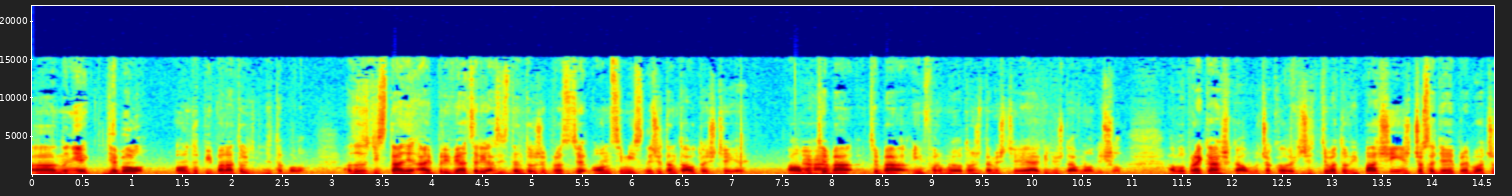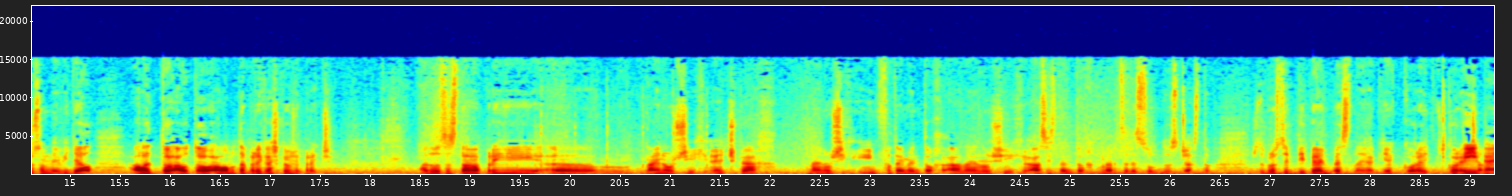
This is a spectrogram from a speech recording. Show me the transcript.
Uh, no nie, kde bolo. On to pípa na to, kde to bolo. A to sa ti stane aj pri viacerých asistentoch, že proste on si myslí, že tam to auto ešte je. Alebo Aha. teba, teba informuje o tom, že tam ešte je, aj keď už dávno odišlo. Alebo prekážka, alebo čokoľvek. Čiže teba to vypaší, že čo sa deje, preboha, čo som nevidel, ale to auto, alebo tá prekážka už je preč. A toto sa stáva pri um, najnovších Ečkách, najnovších infotainmentoch a najnovších asistentoch Mercedesu dosť často. Že to proste pípe jak besné, jak, jak korej, korejčan. Pípe.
